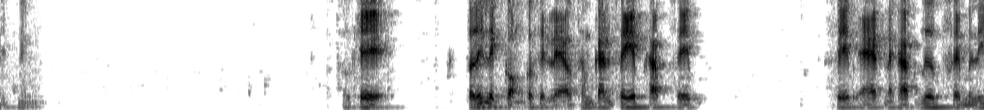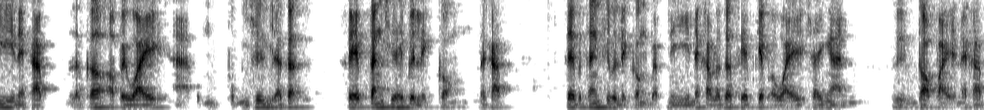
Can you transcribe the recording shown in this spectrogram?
นิดหนึ่งโอเค ตอนนี้เหล็กกล่องก็เสร็จแล้วทำการเซฟครับเซฟเซฟแอดนะครับ เลือก Family นะครับ แล้วก็เอาไปไว้อ่าผมผมมีชื่ออยู่แล้วก็เซฟตั้งชื่อให้เป็นเหล็กกล่องนะครับเซฟไปตั้งชื่อเป็นเหล็กกล่องแบบนี้นะครับ แล้วก็เซฟเก็บเอาไว้ใช้งานอื่นต่อไปนะครับ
